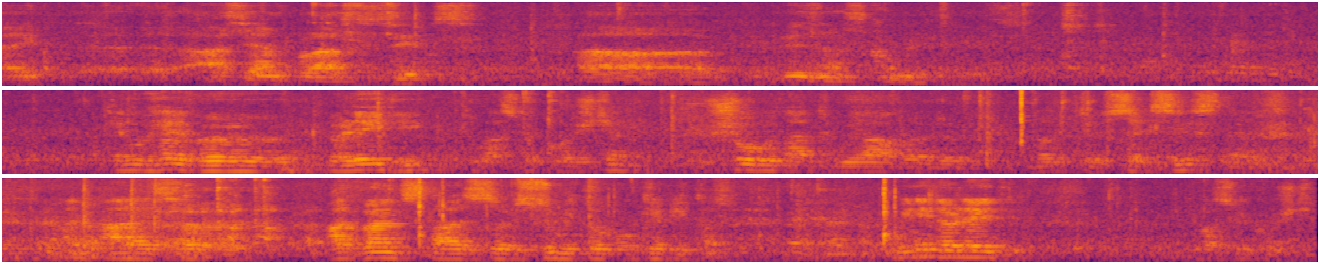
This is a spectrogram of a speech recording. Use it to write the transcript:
a uh, ASEAN plus six uh, business communities. Can we have a, a lady to ask a question to show that we are uh, not uh, sexist and as uh, advanced as uh, Sumitomo Chemical? We need a lady to ask a question.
